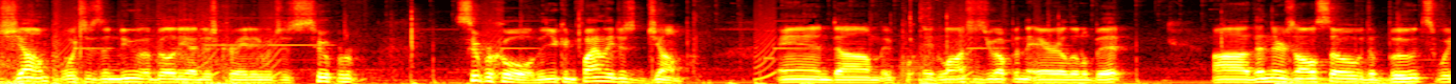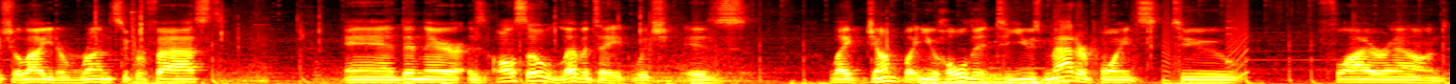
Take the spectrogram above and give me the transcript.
jump, which is a new ability I just created, which is super, super cool. That you can finally just jump, and um, it, it launches you up in the air a little bit. Uh, then there's also the boots, which allow you to run super fast. And then there is also levitate, which is like jump, but you hold it to use matter points to fly around.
